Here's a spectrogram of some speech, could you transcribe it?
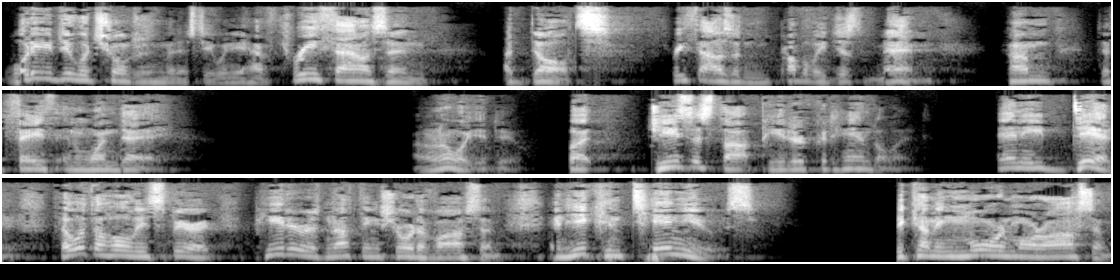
what do you do with children's ministry when you have 3,000 adults, 3,000 probably just men, come to faith in one day? I don't know what you do. But Jesus thought Peter could handle it. And he did. Though with the Holy Spirit, Peter is nothing short of awesome. And he continues becoming more and more awesome.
